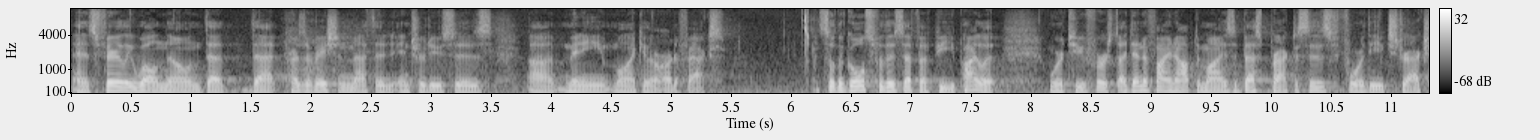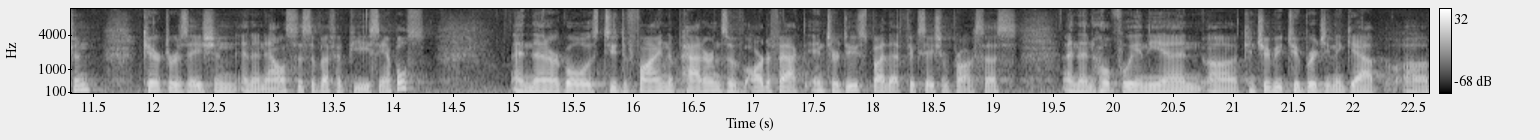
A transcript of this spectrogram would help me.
and it's fairly well known that that preservation method introduces uh, many molecular artifacts. So the goals for this FFPE pilot were to first identify and optimize the best practices for the extraction, characterization, and analysis of FFPE samples, and then our goal is to define the patterns of artifact introduced by that fixation process, and then hopefully in the end uh, contribute to bridging the gap uh,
